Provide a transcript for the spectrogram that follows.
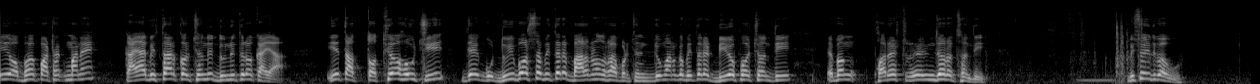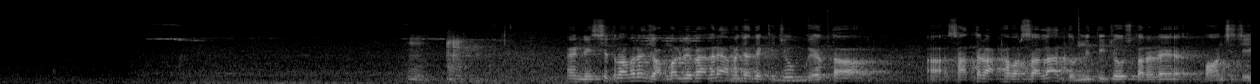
এই অভয় পাঠক মানে কায়া বিস্তার করছেন দুর্নীতির কায়া ଇଏ ତା ତଥ୍ୟ ହେଉଛି ଯେ ଦୁଇ ବର୍ଷ ଭିତରେ ବାର ଜଣ ଧରାପଡ଼ିଛନ୍ତି ଯେଉଁମାନଙ୍କ ଭିତରେ ଡିଏଫ୍ ଅଛନ୍ତି ଏବଂ ଫରେଷ୍ଟ ରେଞ୍ଜର ଅଛନ୍ତି ବିଶ୍ୱଜିତ ବାବୁ ନିଶ୍ଚିତ ଭାବରେ ଜଙ୍ଗଲ ବିଭାଗରେ ଆମେ ଯାହା ଦେଖିଛୁ ବିଗତ ସାତରୁ ଆଠ ବର୍ଷ ହେଲା ଦୁର୍ନୀତି ଯେଉଁ ସ୍ତରରେ ପହଞ୍ଚିଛି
